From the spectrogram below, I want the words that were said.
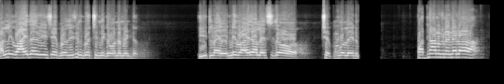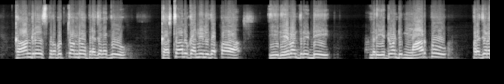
మళ్ళీ వాయిదా వేసే పొజిషన్కి వచ్చింది గవర్నమెంట్. ఇట్లా ఎన్ని వాయిదాలు వేసిందో చెప్పుకోలేను పద్నాలుగు నెలల కాంగ్రెస్ ప్రభుత్వంలో ప్రజలకు కష్టాలు కన్నీళ్ళు తప్ప ఈ రేవంత్ రెడ్డి మరి ఎటువంటి మార్పు ప్రజల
